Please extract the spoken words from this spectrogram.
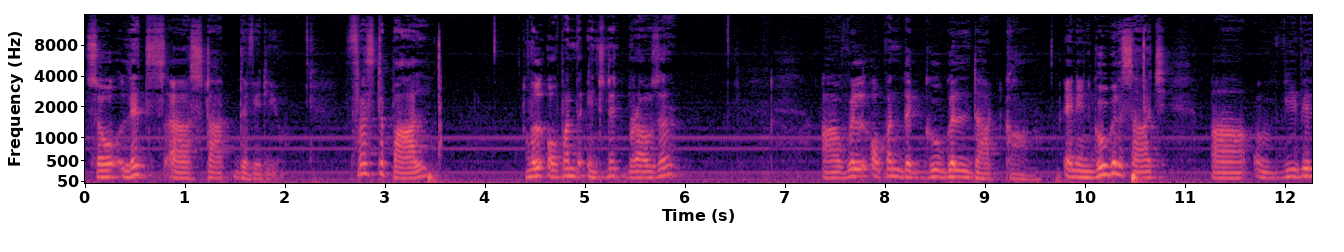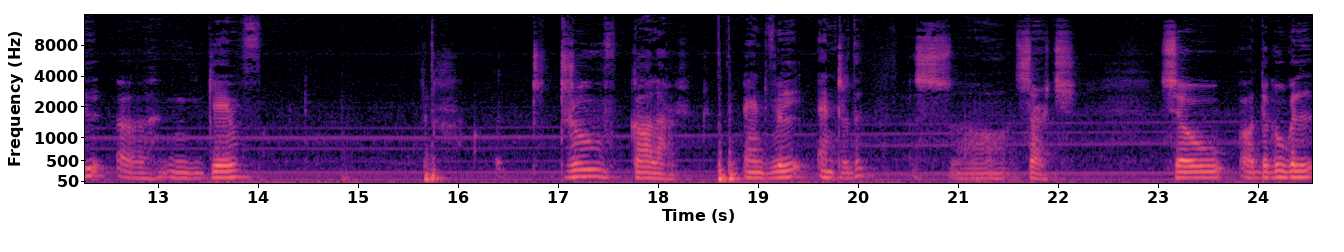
So let's uh, start the video. First of all we'll open the internet browser uh, we'll open the google.com and in google search uh, we will uh, give true color and we'll enter the uh, search. So uh, the google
